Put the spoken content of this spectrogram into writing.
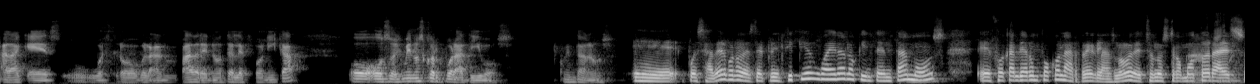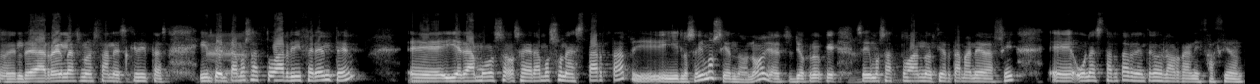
a la, que es vuestro gran padre, ¿no? Telefónica, o, sois menos corporativos. Cuéntanos. Eh, pues a ver, bueno, desde el principio en Guaira lo que intentamos fue cambiar un poco las reglas, ¿no? De hecho, nuestro motor ah, era eso, el de las reglas no están escritas. Intentamos ah. actuar diferente eh, y éramos, o sea, éramos una startup y, lo seguimos siendo, ¿no? Yo, creo que seguimos actuando en cierta manera así, eh, una startup dentro de la organización.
